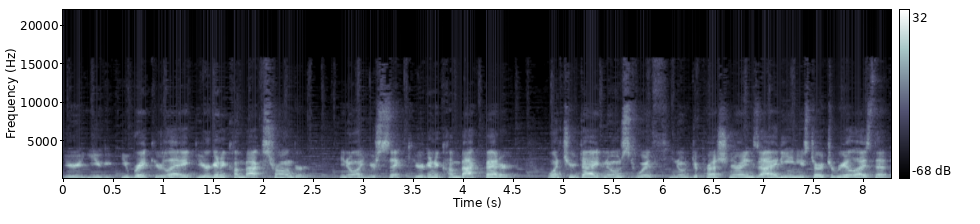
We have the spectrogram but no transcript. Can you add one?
You're, you, you break your leg, you're gonna come back stronger. You know what, you're sick, you're gonna come back better. Once you're diagnosed with, you know, depression or anxiety and you start to realize that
